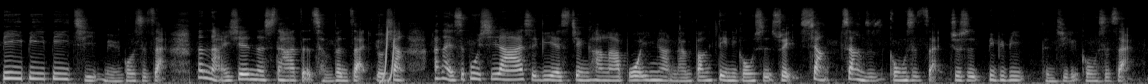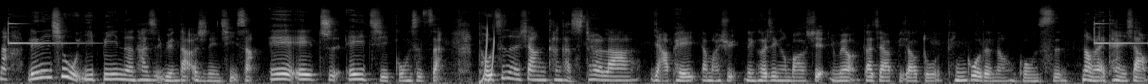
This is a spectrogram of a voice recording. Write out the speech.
BBB 级美元公司债，那哪一些呢是它的成分债？有像安泰斯布希啦、CVS 健康啦、波音啊。那南方电力公司，所以像这样子公司债就是 BBB 等级的公司债。那零零七五一 B 呢，它是元大二十年期以上 AAA 至 A 级公司债，投资呢像康卡斯特啦、雅培、亚马逊、联合健康保险，有没有大家比较多听过的那种公司？那我们来看一下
